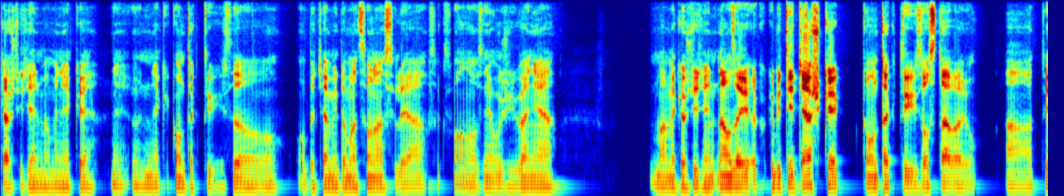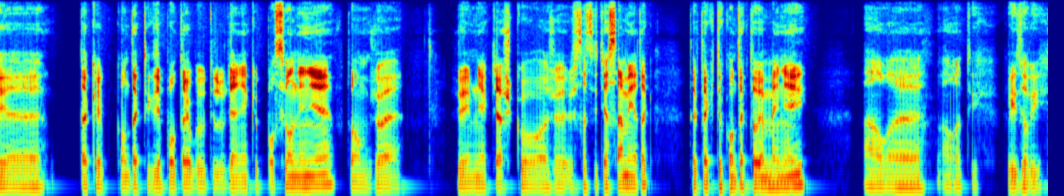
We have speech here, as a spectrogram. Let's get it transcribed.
Každý deň máme nejaké, ne, nejaké kontakty s obeťami domáceho násilia, sexuálneho zneužívania. Máme každý deň, naozaj ako keby tie ťažké kontakty zostávajú a tie také kontakty, kde potrebujú tí ľudia nejaké posilnenie v tom, že, že im nejak ťažko a že, že sa cítia sami a tak, tak takýchto kontaktov je menej, ale, ale tých krízových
